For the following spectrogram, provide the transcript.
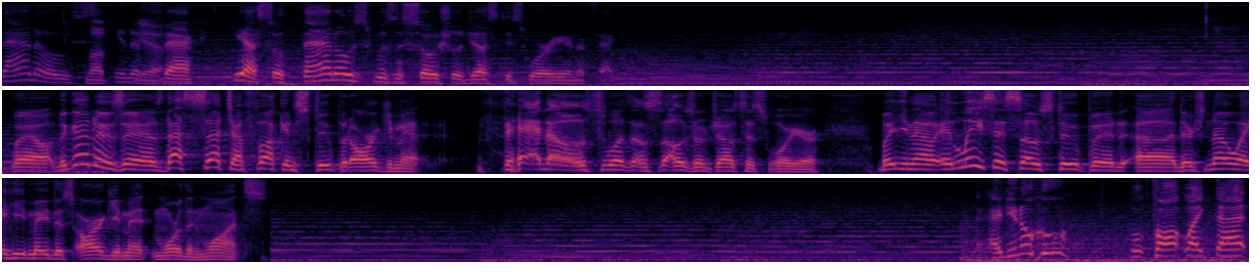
Thanos, Love, in effect, yeah. yeah. So Thanos was a social justice warrior in effect. Well, the good news is that's such a fucking stupid argument. Thanos was a social justice warrior. But you know, at least it's so stupid, uh, there's no way he made this argument more than once. And you know who thought like that?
